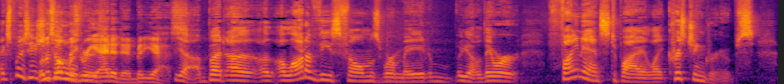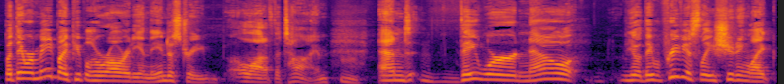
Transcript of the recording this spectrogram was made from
Exploitation Mm-hmm. Well, this one was re-edited, but yes. yeah, but uh, a, a lot of these films were made, you know, they were financed by like Christian groups, but they were made by people who were already in the industry a lot of the time. And they were now, you know, they were previously shooting like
